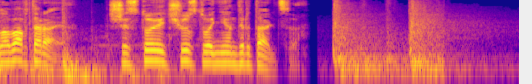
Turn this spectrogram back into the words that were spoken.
Глава вторая. Шестое чувство неандертальца.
